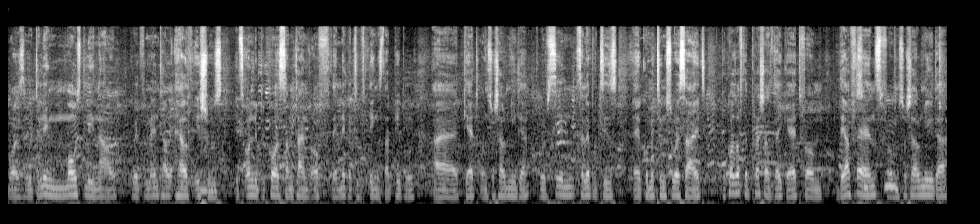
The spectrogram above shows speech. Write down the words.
because we're dealing mostly now with mental health issues. It's only because sometimes of the negative things that people uh, get on social media. We've seen celebrities uh, committing suicide because of the pressures they get from their fans, from social media,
